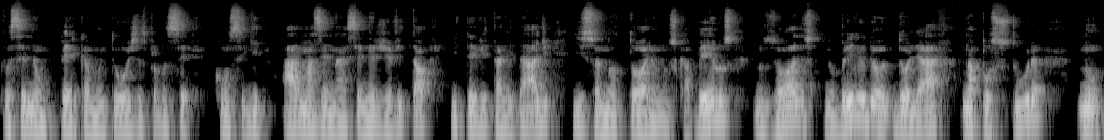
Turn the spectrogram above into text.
que você não perca muito ojas para você conseguir armazenar essa energia vital e ter vitalidade. Isso é notório nos cabelos, nos olhos, no brilho do, do olhar, na postura, no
